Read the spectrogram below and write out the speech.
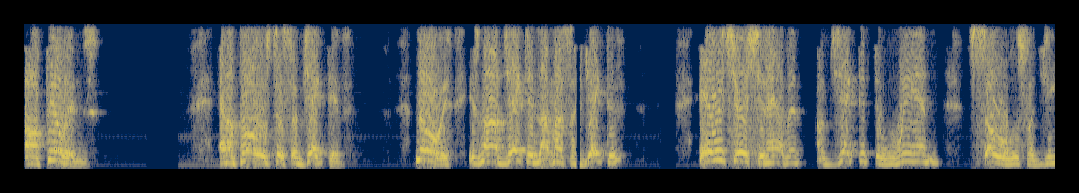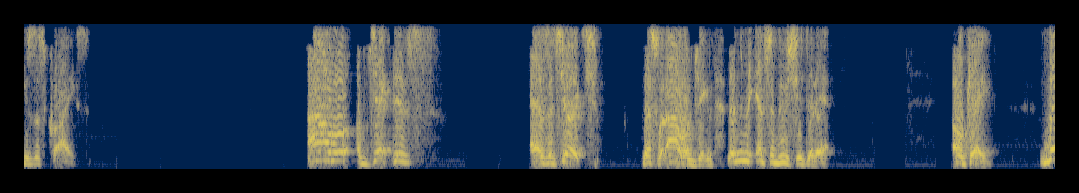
or feelings and opposed to subjective. No, it's, it's my objective, not my subjective. Every church should have an objective to win souls for Jesus Christ. Our objectives as a church, that's what our objective. Let me introduce you to that. Okay. No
